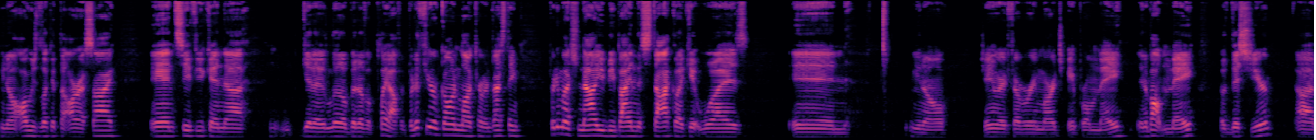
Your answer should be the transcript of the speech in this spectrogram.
you know, always look at the RSI and see if you can uh, get a little bit of a play off it. But if you're going long-term investing, pretty much now you'd be buying the stock like it was in, you know, January, February, March, April, May. In about May of this year, uh,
